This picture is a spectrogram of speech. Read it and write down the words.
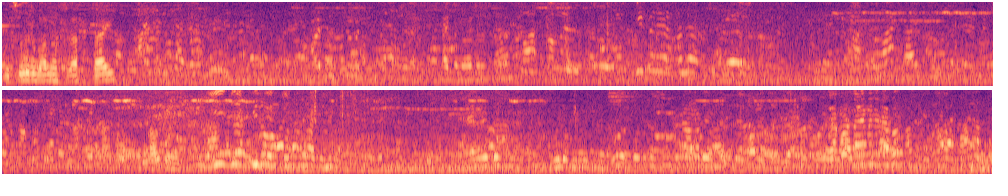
প্রচুর মানুষ রাস্তায়। মানে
